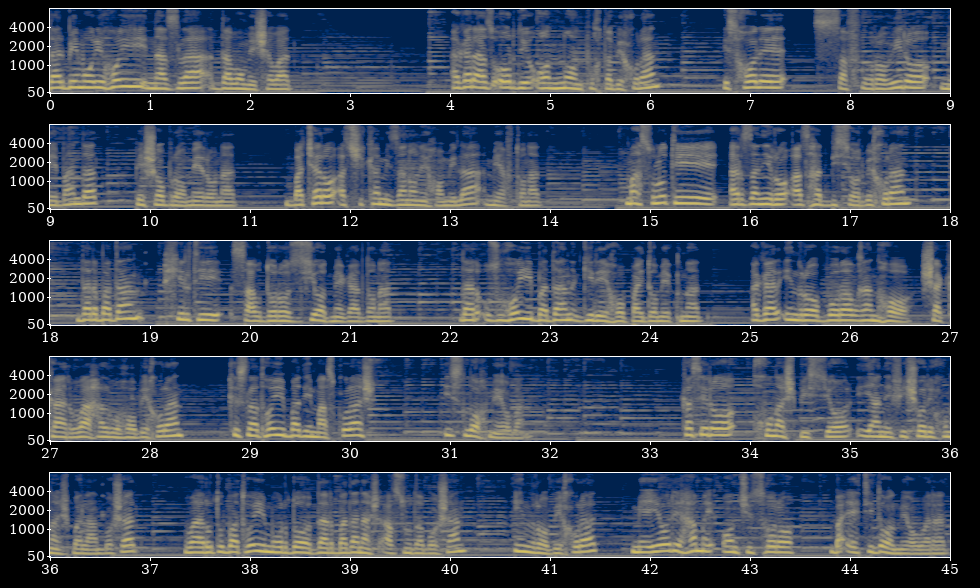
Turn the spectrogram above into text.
Дар бемориҳои назла даво мешавад. Агар аз орди он нон пухта бихӯранд исҳоли сафуровиро мебандад пешобро меронад бачаро аз шиками занони ҳомила меафтонад. Маҳсулоти арзаниро аз ҳад бисёр бихӯранд дар бадан хилти савдоро зиёд мегардонад дар узвҳои бадан гиреҳҳо пайдо мекунад агар инро бо равғанҳо шакар ва ҳалвоҳо бихӯранд хислатҳои бади мазкураш ислоҳ меёбанд. касеро хунаш бисьёр яъне фишори хунаш баланд бошад ва рутубатҳои мурдор дар баданаш афзуда бошанд инро бихӯрад меъёри ҳамаи он чизҳоро ба эътидол меоварад.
